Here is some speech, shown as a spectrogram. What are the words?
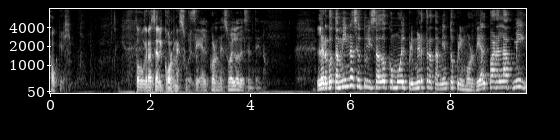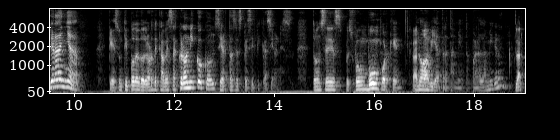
Ok. Todo gracias al cornezuelo. Sí, el cornezuelo del centeno. La ergotamina se ha utilizado como el primer tratamiento primordial para la migraña, que es un tipo de dolor de cabeza crónico con ciertas especificaciones. Entonces, pues fue un boom porque no había tratamiento para la migraña. Claro.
